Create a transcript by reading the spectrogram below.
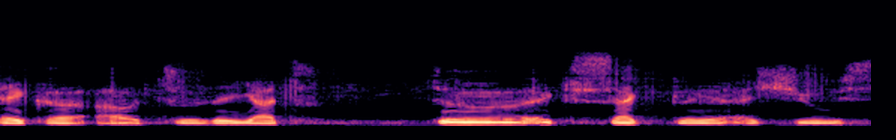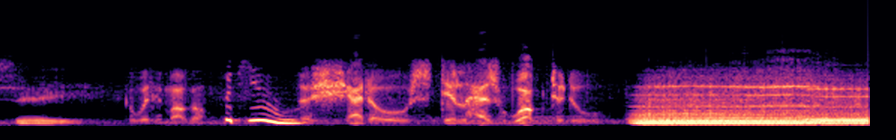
Take her out to the yacht. Do exactly as you say. Go with him, Margot. But you. The shadow still has work to do.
